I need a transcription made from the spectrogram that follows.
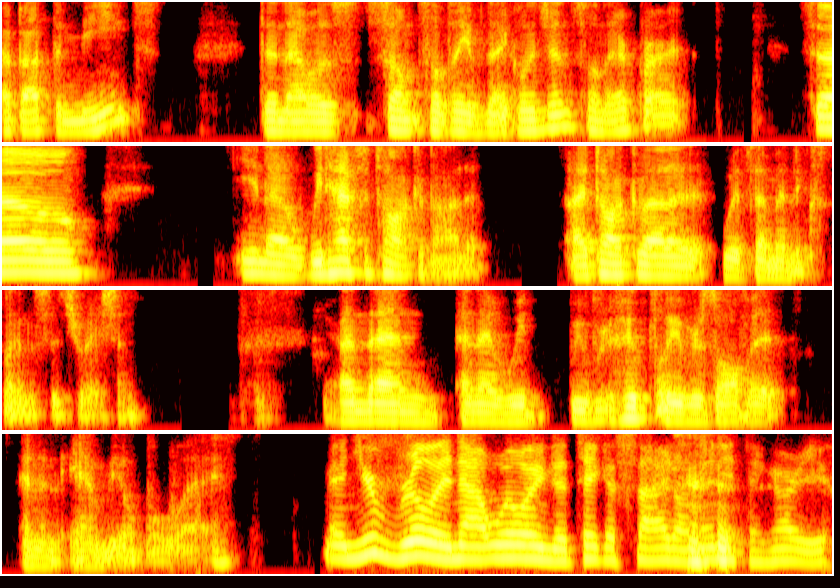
about the meet, then that was some something of negligence on their part. So, you know, we'd have to talk about it. I talk about it with them and explain the situation, and then and then we we would hopefully resolve it in an amiable way. Man, you're really not willing to take a side on anything, are you?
